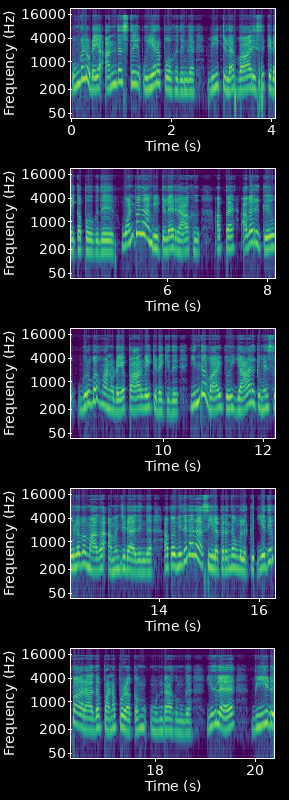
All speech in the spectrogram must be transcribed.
உங்களுடைய அந்தஸ்து உயரப்போகுதுங்க. வீட்டில் வாரிசு கிடைக்க போகுது. ஒன்பதாம் வீட்டில் ராகு. அப்போ அவருக்கு குரு பகவானுடைய பார்வை கிடைக்குது. இந்த வாய்ப்பு யாருக்குமே சுலபமாக அமைஞ்சிடாதுங்க. அப்போ மிதன ராசியில் பிறந்தவங்களுக்கு எதிர்பாராத பணப்புழக்கம் உண்டாகுங்க. இதில் வீடு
